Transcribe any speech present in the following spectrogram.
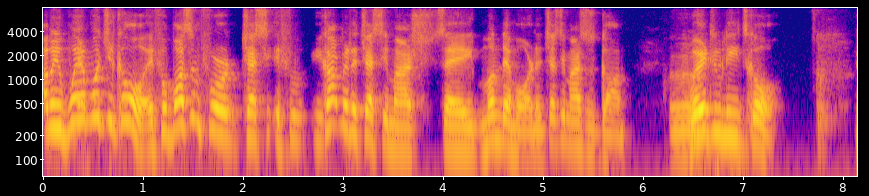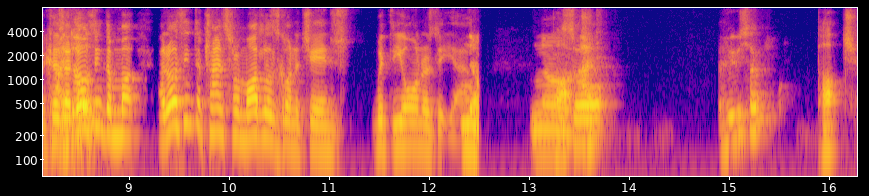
I mean, where would you go if it wasn't for Jesse? If you got rid of Jesse Marsch, say Monday morning, Jesse Marsch is gone. Mm. Where do Leeds go? Because I I, don't, don't- think the mo- I don't think the transfer model is going to change with the owners that you have. No. No. So I- who sorry? Poch.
